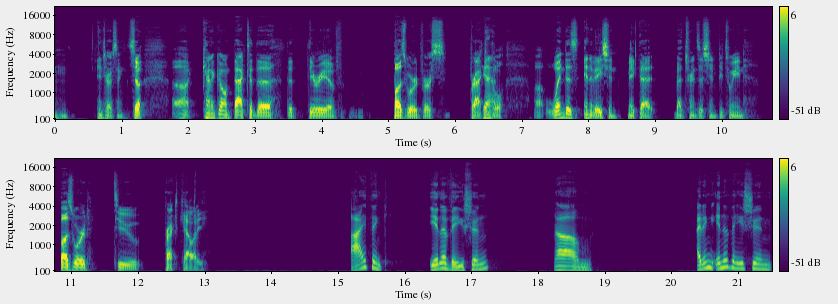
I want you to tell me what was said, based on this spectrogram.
Mm-hmm. Interesting. So, uh, kind of going back to the the theory of buzzword versus practical. Yeah uh, when does innovation make that that transition between buzzword to practicality? I think innovation. Um, I think innovation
